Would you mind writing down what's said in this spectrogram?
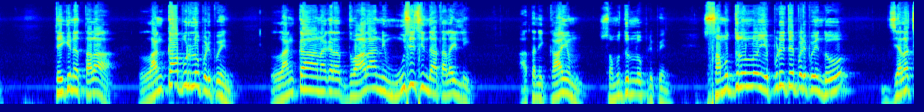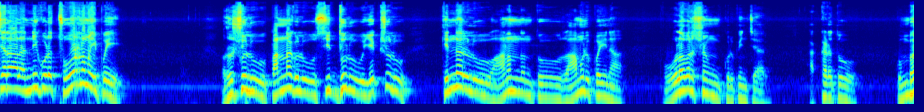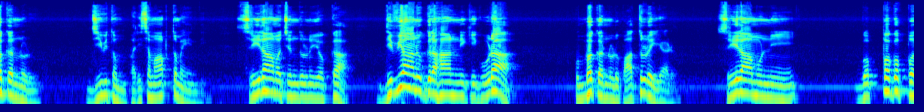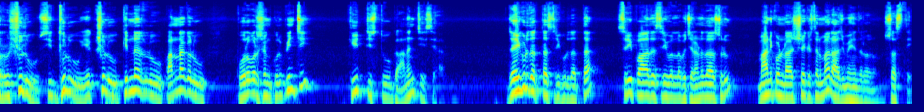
తెగిన తల లంకాపురిలో పడిపోయింది. లంకా నగర ద్వారాన్ని మూసేసింది ఆ తల ఇల్లి. అతని కాయం సముద్రంలో పడిపోయింది. సముద్రంలో ఎప్పుడైతే పడిపోయిందో జలచరాలన్నీ కూడా చూర్ణమైపోయాయి. ఋషులు పన్నగులు సిద్ధులు యక్షులు కిన్నరులు ఆనందంతో రాముడు పైన పూలవర్షం కురిపించారు. అక్కడతో కుంభకర్ణుడు జీవితం పరిసమాప్తమైంది. శ్రీరామచంద్రుని యొక్క దివ్యానుగ్రహానికి కూడా కుంభకర్ణుడు పాత్రుడయ్యాడు. శ్రీరాముణ్ణి గొప్ప గొప్ప ఋషులు సిద్ధులు యక్షులు కిన్నరులు పన్నగలు పూలవర్షం కురిపించి కీర్తిస్తూ గానం చేశారు. జయగురుదత్త శ్రీ గురుదత్త శ్రీపాద శ్రీవల్లభ చరణదాసుడు మానికొండ రాజశేఖర శర్మ రాజమహేంద్రవరం స్వస్తి.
